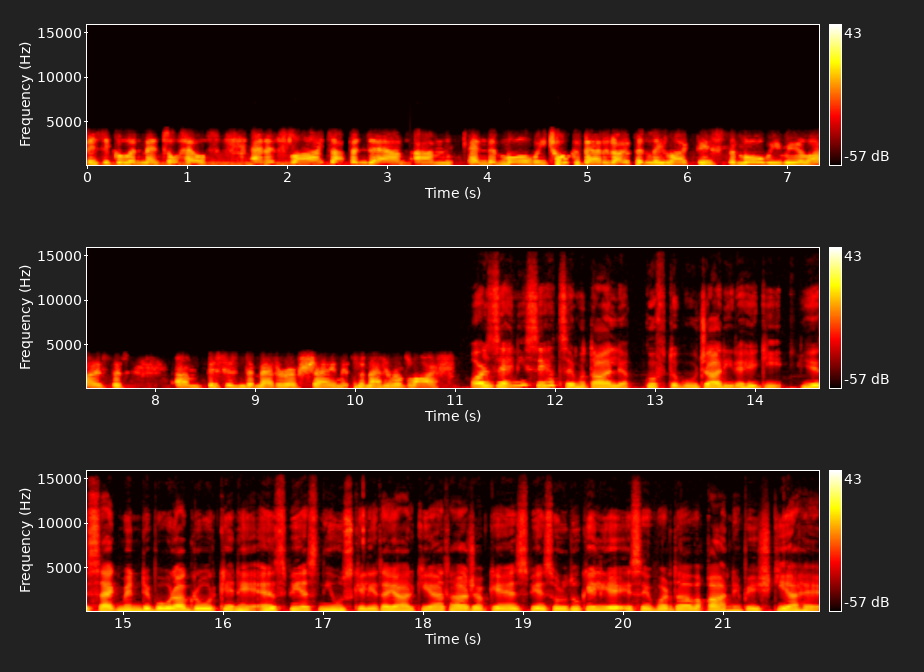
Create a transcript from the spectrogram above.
فزیکل اور ذہنی صحت سے متعلق گفتگو جاری رہے گی۔ یہ سیگمنٹ ڈبورا گرورکے نے ایس بی ایس نیوز کے لیے تیار کیا تھا جبکہ ایس بی ایس اردو کے لیے اسے وردہ وقار نے پیش کیا ہے۔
